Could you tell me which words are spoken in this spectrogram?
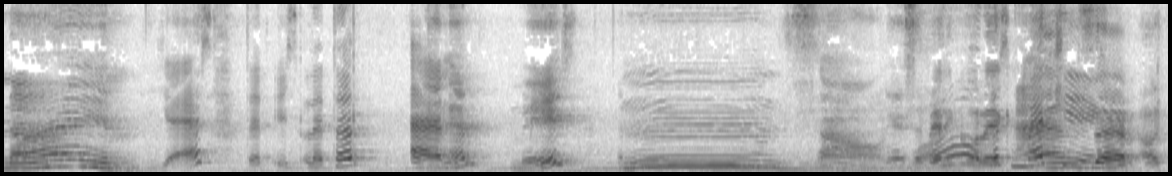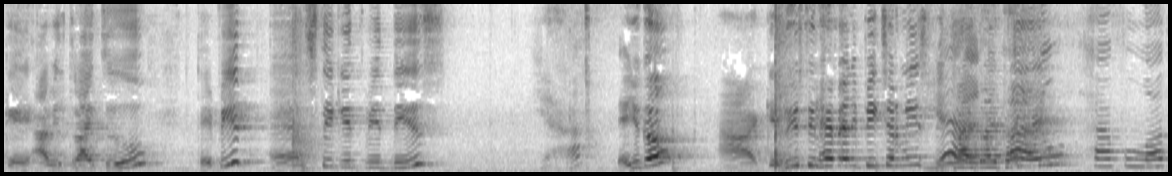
nine? Yes, that is letter N. Make Mm, sound. That's a very correct answer. Okay, I will try to tape it and stick it with this. Yeah. There you go. Okay, do you still have any picture, miss? We Yes. Try, try, I try. still have a lot,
